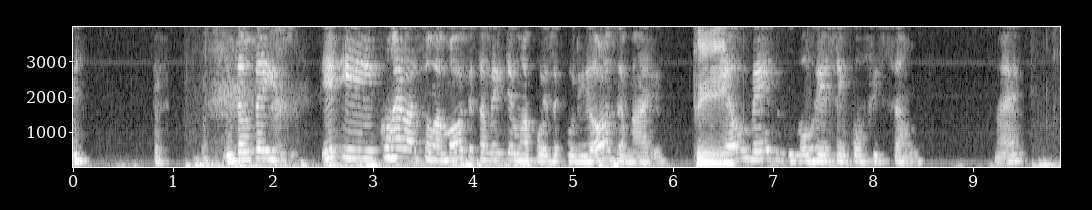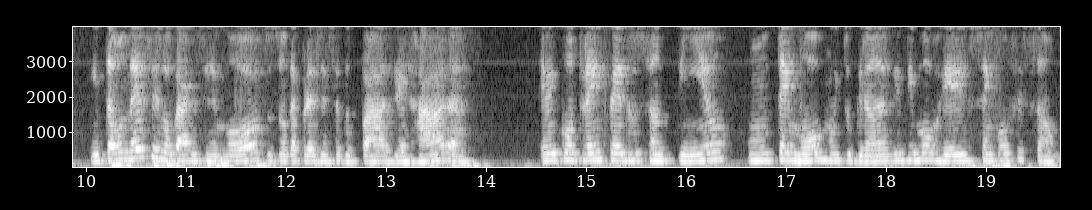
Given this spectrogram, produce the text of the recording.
então tem isso. E, e, com relação à morte, também tem uma coisa curiosa, Mário, Sim. que é o medo de morrer sem confissão. Né? Então, nesses lugares remotos, onde a presença do padre é rara, eu encontrei em Pedro Santinho um temor muito grande de morrer sem confissão.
